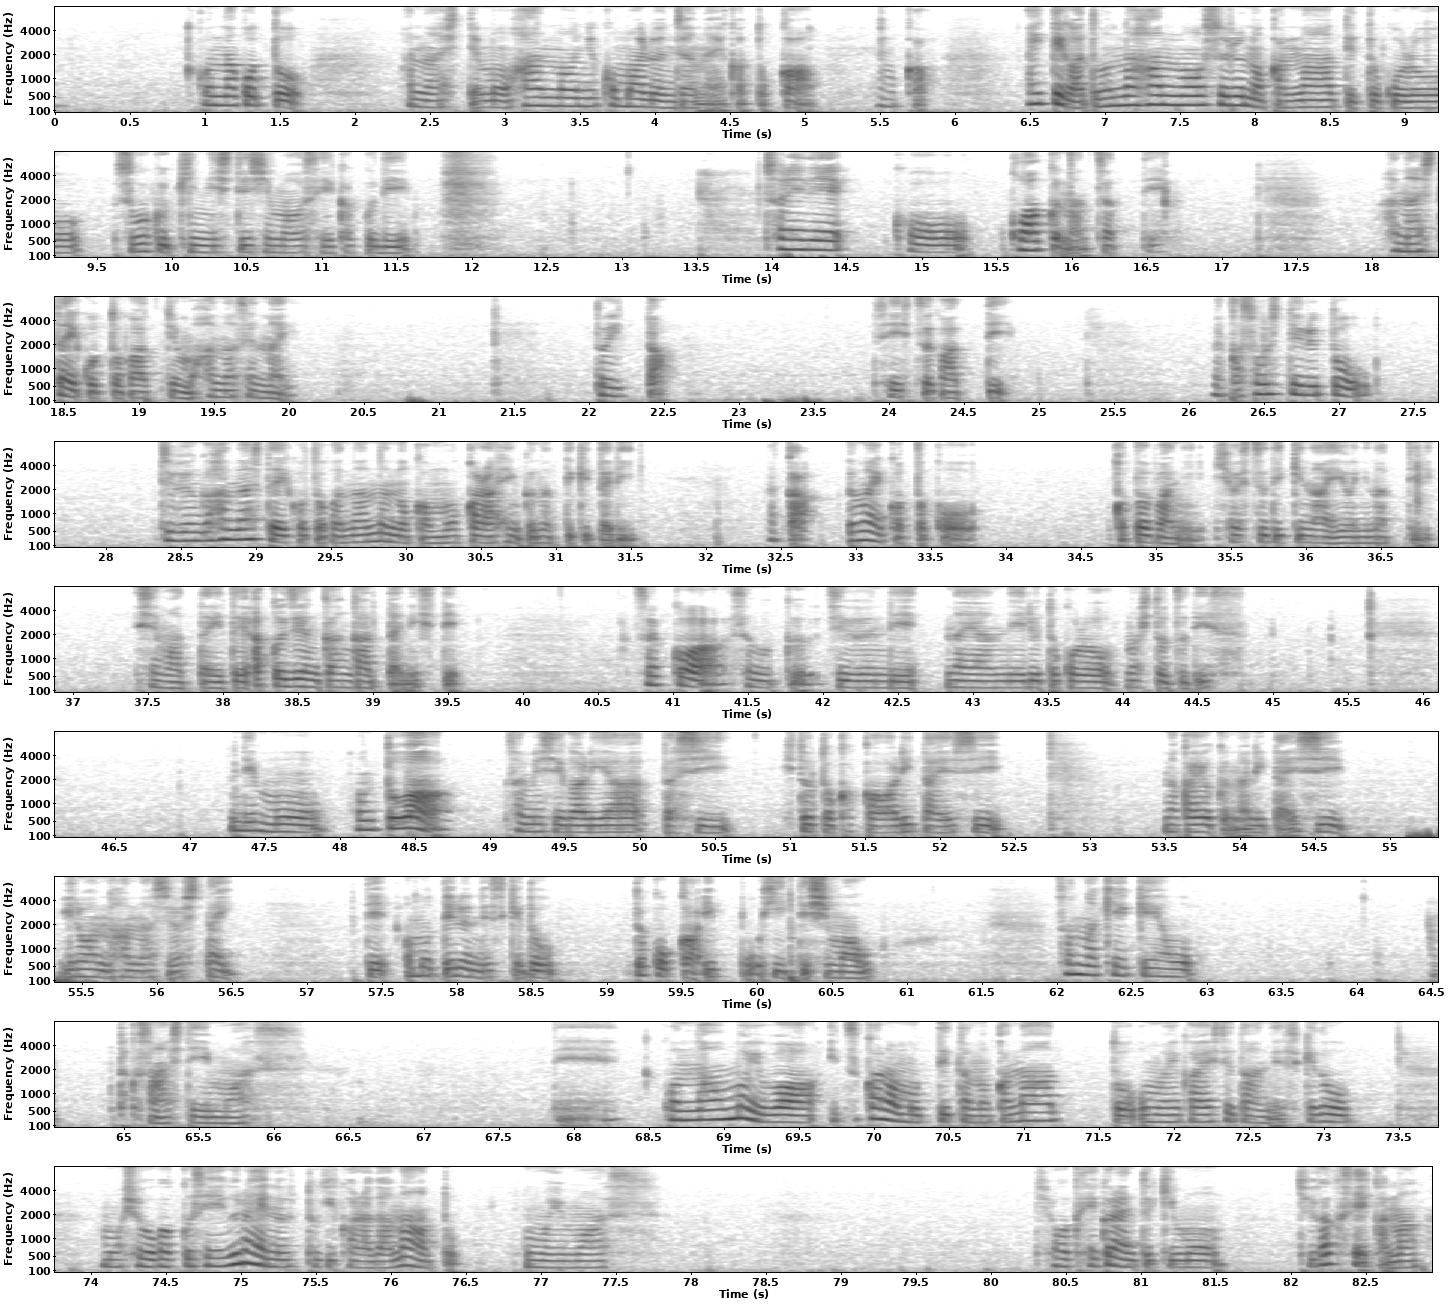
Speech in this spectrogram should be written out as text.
こんなこと話しても反応に困るんじゃないかとかなんか相手がどんな反応するのかなってところをすごく気にしてしまう性格で。それでこう怖くなっちゃって話したいことがあっても話せない。といった性質があってなんかそうしてると自分が話したいことが何なのかも分からへんくなってきたりなんかうまいことこう言葉に表出できないようになってしまったりという悪循環があったりしてそこはすごく自分で悩んでいるところの一つです。でも本当は寂しがり屋だし人と関わりたいし仲良くなりたいしいろんな話をしたいって思ってるんですけどどこか一歩引いてしまうそんな経験をたくさんしていますこんな思いはいつから持ってたのかなと思い返してたんですけどもう小学生ぐらいの時からだなと思います。小学生ぐらいの時も中学生かな。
